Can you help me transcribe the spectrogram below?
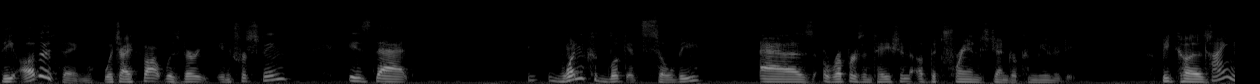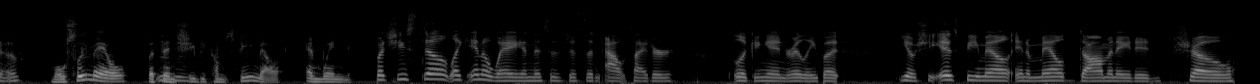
The other thing which I thought was very interesting is that one could look at Sylvie as a representation of the transgender community. Because Kind of. Mostly male, but then Mhm. she becomes female. And when But she's still, like, in a way, and this is just an outsider looking in, really, but, you know, she is female in a male dominated show,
